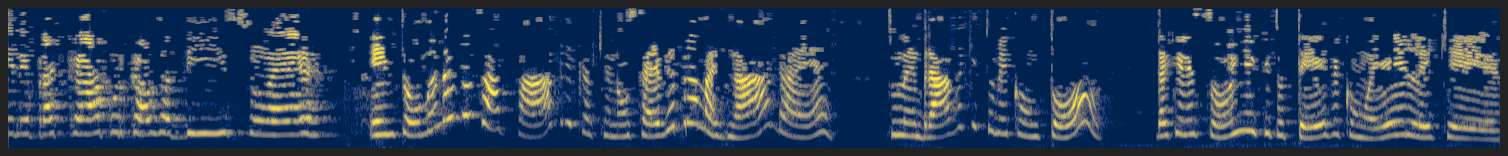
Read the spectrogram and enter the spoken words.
ele pra cá por causa disso, é. Então manda pra essa fábrica que não serve pra mais nada, é? Tu lembrava que tu me contou daquele sonho que tu teve com ele, que...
